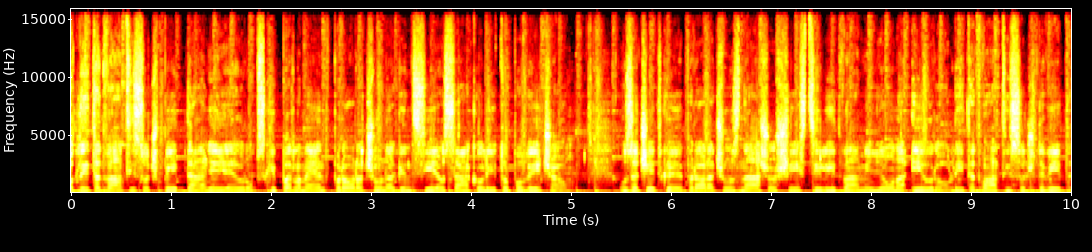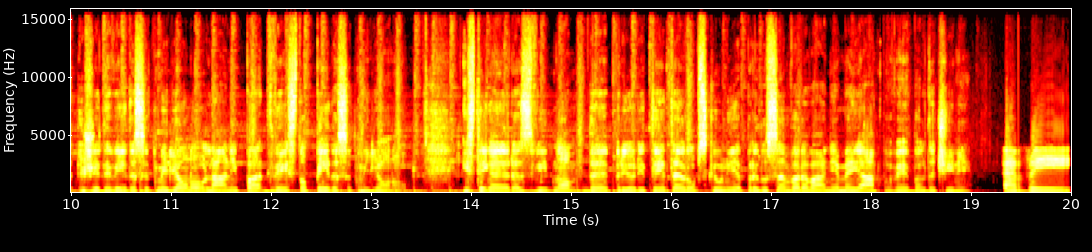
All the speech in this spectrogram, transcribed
Od leta 2005 dalje je Evropski parlament proračun agencije vsako leto povečal. V začetku je proračun znašal 6,2 milijona evrov, leta 2009 že 90 milijonov, lani pa 250 milijonov. Iz tega je razvidno, da je prioriteta Evropske unije predvsem varovanje meja, pove Baldačini. Every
